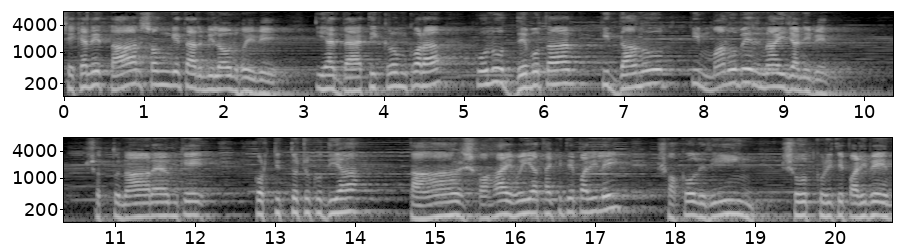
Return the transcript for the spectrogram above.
সেখানে তার সঙ্গে তার মিলন হইবে। ইহার ব্যতিক্রম করা কোনো দেবতার কি দানব, কি মানবের নাই জানিবেন। সত্যনারায়ণকে কর্তৃত্বটুকু দিয়া তার সহায় হইয়া থাকিতে পারিলেই সকল ঋণ শোধ করিতে পারিবেন,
